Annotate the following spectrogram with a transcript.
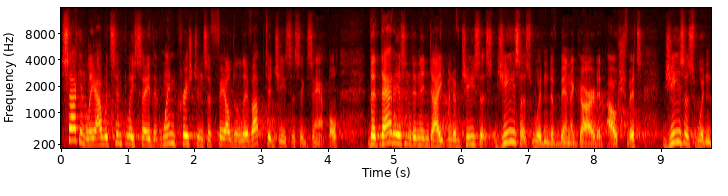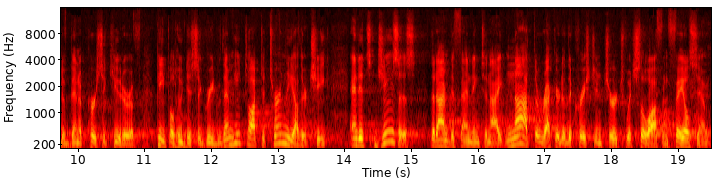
Secondly, I would simply say that when Christians have failed to live up to Jesus' example, that that isn't an indictment of Jesus. Jesus wouldn't have been a guard at Auschwitz. Jesus wouldn't have been a persecutor of people who disagreed with him. He taught to turn the other cheek. And it's Jesus that I'm defending tonight, not the record of the Christian church, which so often fails him.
